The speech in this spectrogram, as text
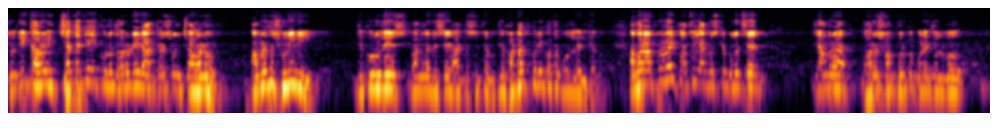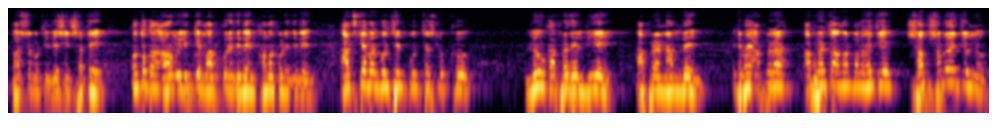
যদি কারও ইচ্ছা থাকে কোনো ধরনের আগ্রাসন চালানোর, আমরা তো শুনিনি যে কোন দেশ বাংলাদেশে আগ্রাসন চালানো কিন্তু হঠাৎ করে কথা বললেন কেন? আবার আপনারাই পাঁচই আগস্টে বলেছেন যে আমরা ভালো সম্পর্ক গড়ে তুলব, পার্শ্ববর্তী দেশের সাথে কত আওয়ামী লীগকে মাফ করে দেবেন, ক্ষমা করে দেবেন। আজকে আবার বলছেন পঞ্চাশ লক্ষ লোক আপনাদের নিয়ে আপনারা নামবেন। এটা ভাই, আপনারা আপনারা তো আমার মনে হয় যে সব সময়ের জন্য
